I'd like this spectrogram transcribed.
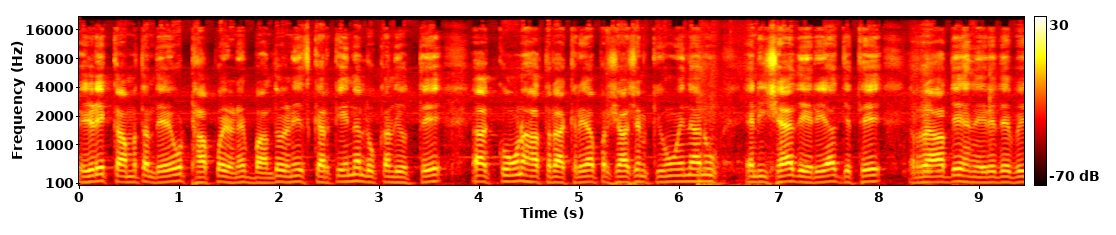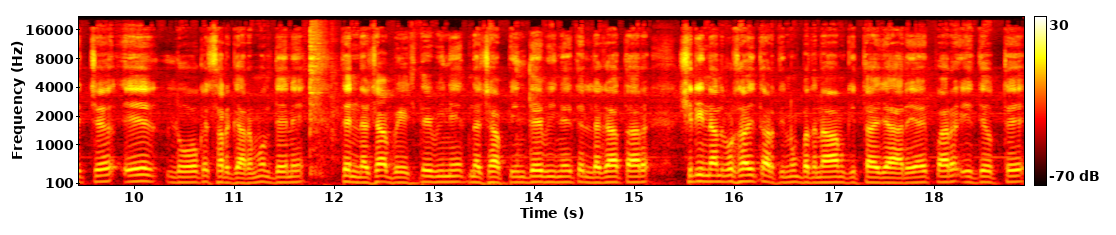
ਜਿਹੜੇ ਕੰਮ ਧੰਦੇ ਉਹ ਠੱਪ ਹੋ ਜਾਣੇ, ਬੰਦ ਹੋ ਜਾਣੇ। ਇਸ ਕਰਕੇ ਇਹਨਾਂ ਲੋਕਾਂ ਦੇ ਉੱਤੇ ਕੌਣ ਹੱਥ ਰੱਖ ਰਿਹਾ, ਪ੍ਰਸ਼ਾਸਨ ਕਿਉਂ ਇਹਨਾਂ ਨੂੰ ਇੰਨੀ ਸ਼ਹਿ ਦੇ ਰਿਹਾ, ਜਿੱਥੇ ਰਾਤ ਦੇ ਹਨੇਰੇ ਦੇ ਵਿੱਚ ਇਹ ਲੋਕ ਸਰਗਰਮ ਹੁੰਦੇ ਨੇ। ਤੇ ਨਸ਼ਾ ਵੇਚਦੇ ਵੀ ਨੇ, ਨਸ਼ਾ ਪੀਂਦੇ ਵੀ ਨੇ ਤੇ ਲਗਾਤਾਰ ਸ਼੍ਰੀ ਅਨੰਦਪੁਰ ਸਾਹਿਬ ਦੀ ਧਰਤੀ ਨੂੰ ਬਦਨਾਮ ਕੀਤਾ ਜਾ ਰਿਹਾ ਹੈ। ਪਰ ਇਸ ਦੇ ਉੱਤੇ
